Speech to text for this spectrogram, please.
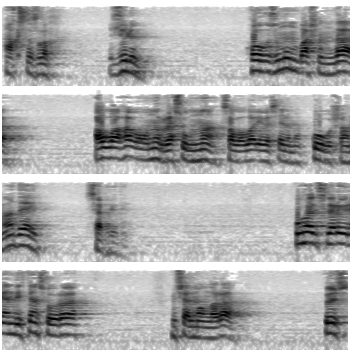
Haqsızlıq, zülüm. Hovuzumun başında Allaha və onun rəsuluna səlləmə qovuşana dək səbr edin. Bu hədisləri öyrəndikdən sonra müsəlmanlara, öz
